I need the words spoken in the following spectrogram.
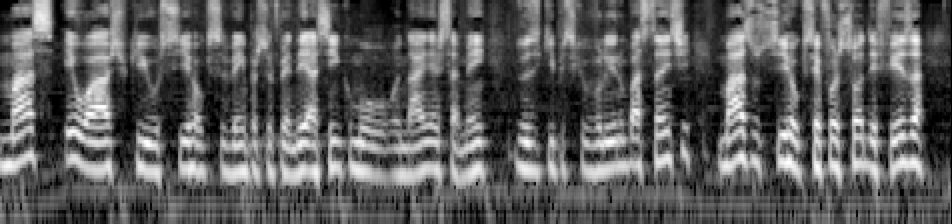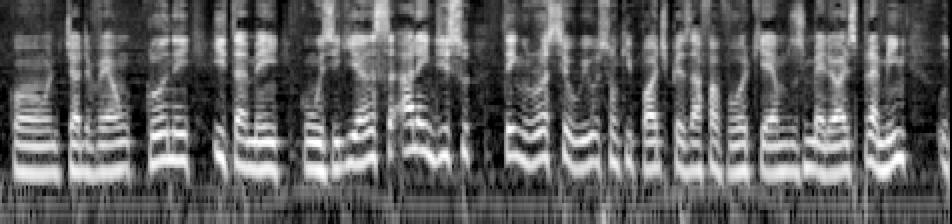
Mas eu acho que o Seahawks vem para surpreender, assim como o Niners também, duas equipes que evoluíram bastante. Mas o Seahawks reforçou a defesa com o Jadavion Clooney e também com o Ziggy Ansah. Além disso, tem o Russell Wilson que pode pesar a favor, que é um dos melhores para mim. O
